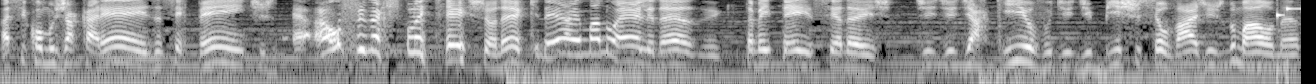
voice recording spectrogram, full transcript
assim como os jacarés, as serpentes. É, é um filme exploitation, né? Que nem a Emanuele, né? Que também tem cenas de, de, de arquivo, de, de bichos selvagens do mal, né?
